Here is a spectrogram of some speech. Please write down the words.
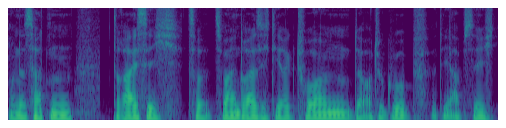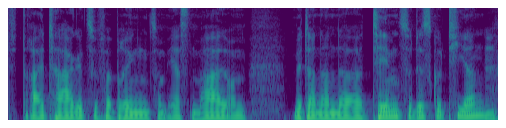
und es hatten 30, 32 Direktoren der Otto Group die Absicht, drei Tage zu verbringen, zum ersten Mal, um miteinander Themen zu diskutieren. Mhm.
